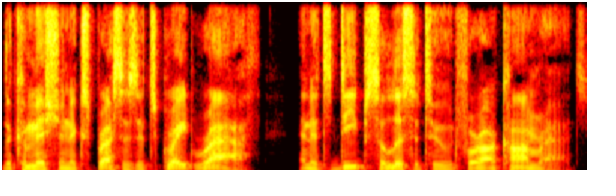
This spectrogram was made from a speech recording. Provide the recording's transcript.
the commission expresses its great wrath and its deep solicitude for our comrades.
